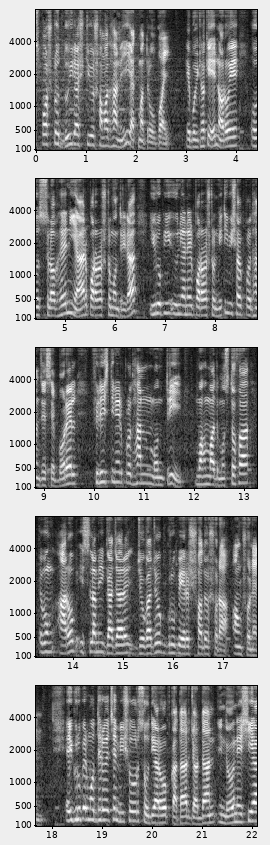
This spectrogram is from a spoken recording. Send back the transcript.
স্পষ্ট দুই রাষ্ট্রীয় সমাধানই একমাত্র উপায়। এ বৈঠকে নরওয়ে ও স্লোভেনিয়ার পররাষ্ট্রমন্ত্রীরা, ইউরোপীয় ইউনিয়নের পররাষ্ট্র নীতি বিষয়ক প্রধান জেসেপ বোরেল, ফিলিস্তিনের প্রধানমন্ত্রী মোহাম্মদ মুস্তফা এবং আরব ইসলামী গাজার যোগাযোগ গ্রুপের সদস্যরা অংশ নেন। এই গ্রুপের মধ্যে রয়েছে মিশর, সৌদি আরব, কাতার, জর্দান, ইন্দোনেশিয়া,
